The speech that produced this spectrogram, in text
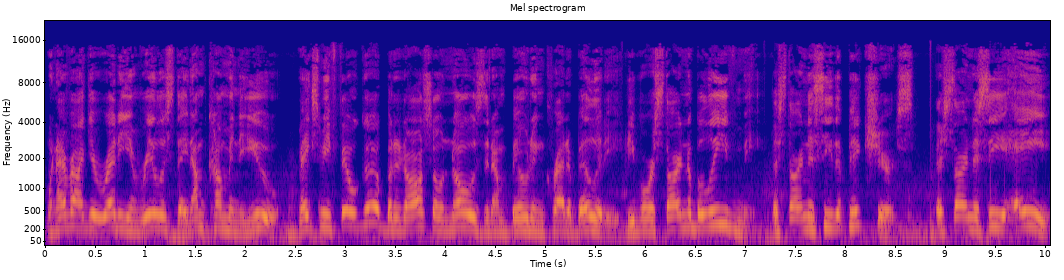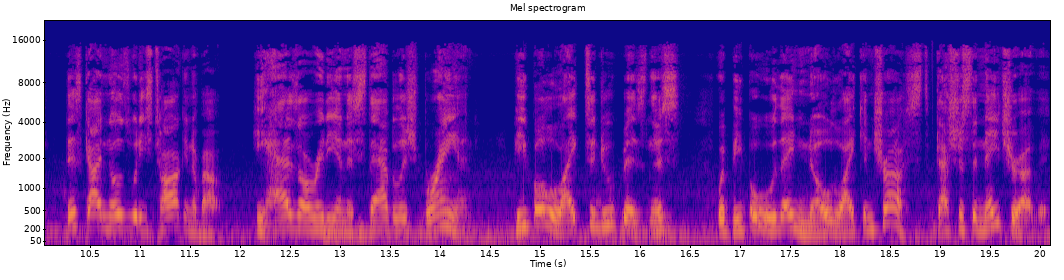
Whenever I get ready in real estate, I'm coming to you. Makes me feel good, but it also knows that I'm building credibility. People are starting to believe me. They're starting to see the pictures. They're starting to see, hey, this guy knows what he's talking about. He has already an established brand. People like to do business with people who they know, like, and trust. That's just the nature of it.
